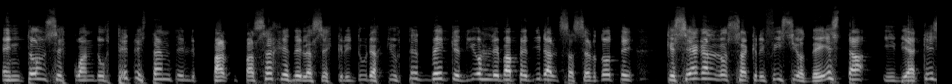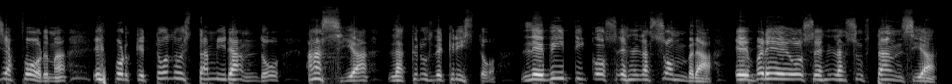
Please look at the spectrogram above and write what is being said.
Entonces, cuando usted está ante pasajes de las escrituras, que usted ve que Dios le va a pedir al sacerdote que se hagan los sacrificios de esta y de aquella forma, es porque todo está mirando hacia la cruz de Cristo. Levíticos es la sombra, Hebreos es la sustancia,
